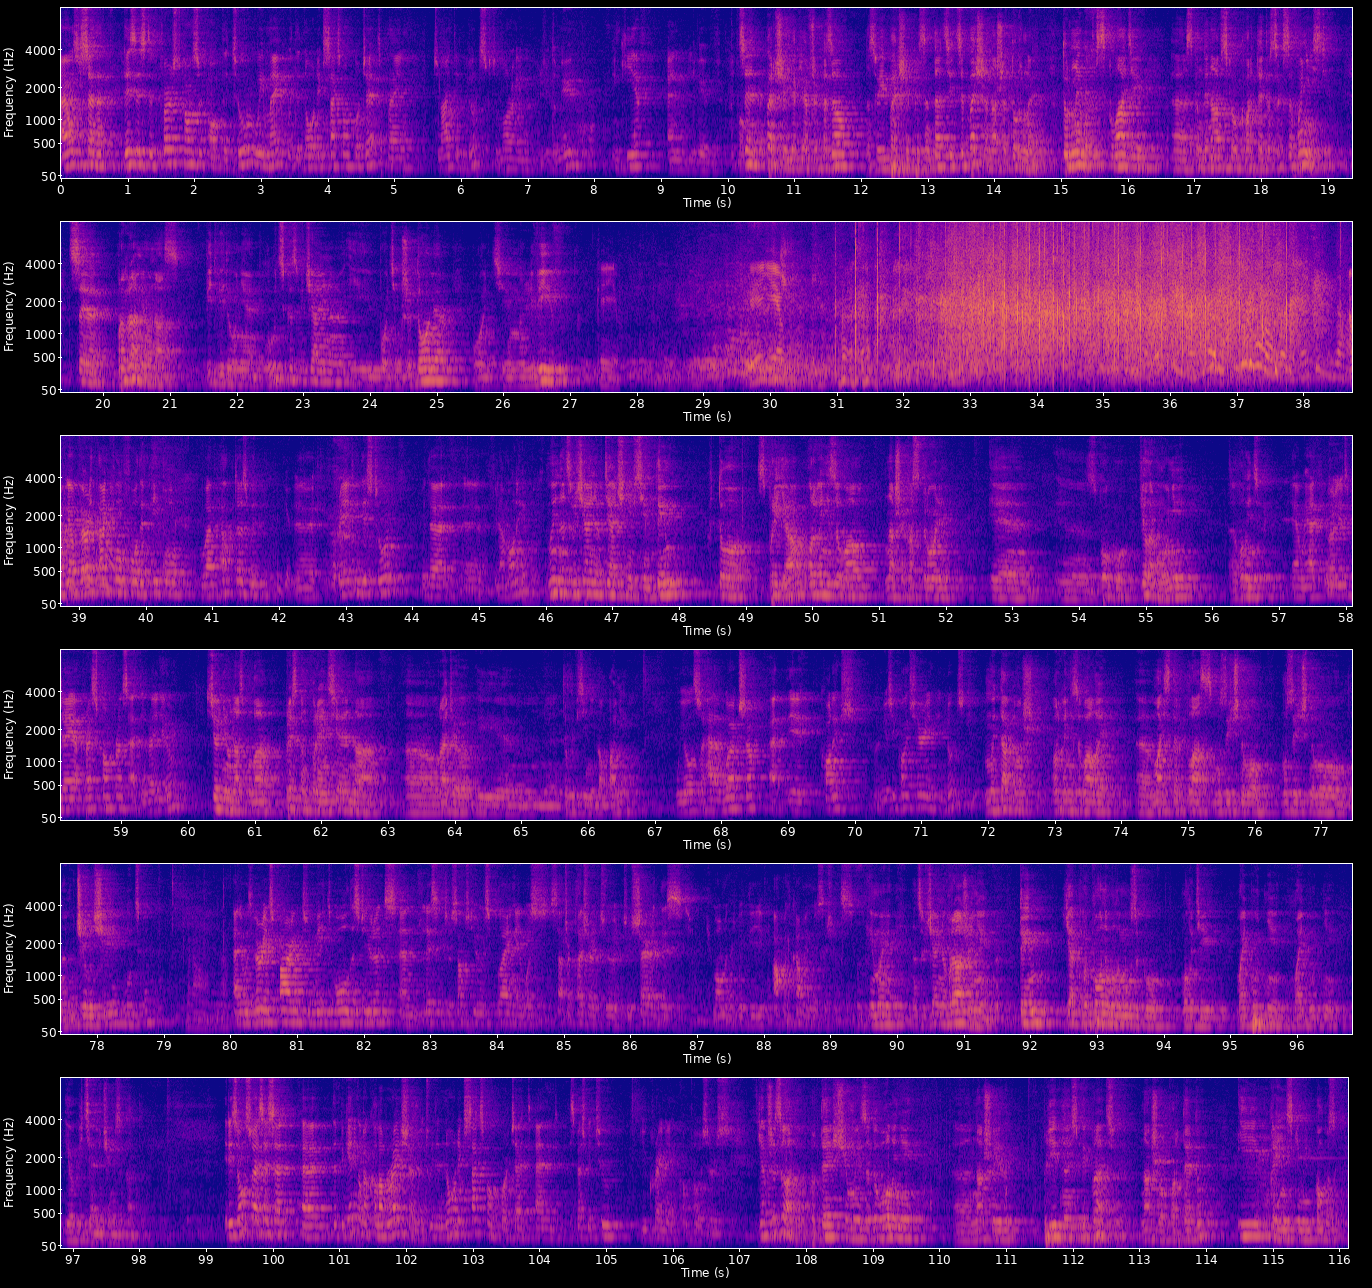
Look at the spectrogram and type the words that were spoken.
I also said that this is the first concert of the tour we make with the Nordic Saxophone Quartet, playing tonight in Lutsk, tomorrow in Zhytomyr, in Kiev and Lviv. Це перше, як я вже казав на своїй першій презентації, це перше наше турне. Турне от в складі е, скандинавського квартету саксофоністів. Це в програмі у нас відвідування Луцька, звичайно, і потім Житомир, потім Львів. Київ. Київ. And we are very thankful for the people who have helped us with uh, creating this tour with the uh, Philharmonic. Ми надзвичайно вдячні всім тим, хто сприяв, організував наші гастролі е, е, з боку філармонії е, Волинської. Yeah, we had earlier today a press conference at the radio. Сьогодні у нас була прес-конференція на е, радіо і е, телевізійній компанії. We also had a workshop at the college, music college here in, in Lutsk. Ми також організували е, майстер-клас в музичному, музичному е, училищі Луцька. And it was very inspiring to meet all the students and listen to some students playing. It was such a pleasure to, to share this moment with the up and coming musicians. І ми надзвичайно вражені тим, як виконували музику молоді, майбутні, майбутні і обіцяючі музиканти. It is also, as I said, uh, the beginning of a collaboration between the Nordic Saxophone Quartet and especially two Ukrainian composers. Я вже згадував про те, що ми задоволені е, нашою плідною співпрацею нашого квартету і українськими композиторами.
